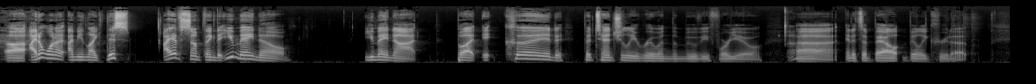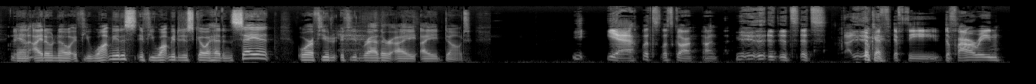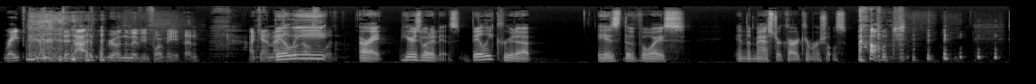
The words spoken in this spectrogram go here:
Uh, I don't want to. I mean, like this. I have something that you may know, you may not, but it could potentially ruin the movie for you. Uh, and it's about Billy Crudup. And I don't know if you want me to if you want me to just go ahead and say it, or if you if you'd rather I I don't. Yeah, let's let's go on. on. It- it- it's it's if, Okay. If, if the deflowering rape did not ruin the movie for me, then I can't imagine Billy- what else All right, here's what it is. Billy Crudup is the voice in the Mastercard commercials. Oh.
